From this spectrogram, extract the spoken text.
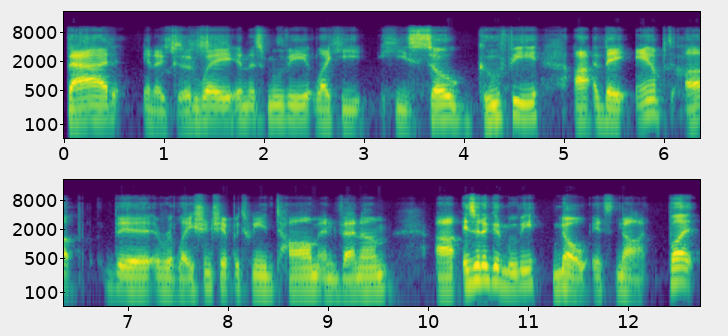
bad in a good way in this movie. Like he he's so goofy. Uh, they amped up the relationship between Tom and Venom. Uh, is it a good movie? No, it's not. But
